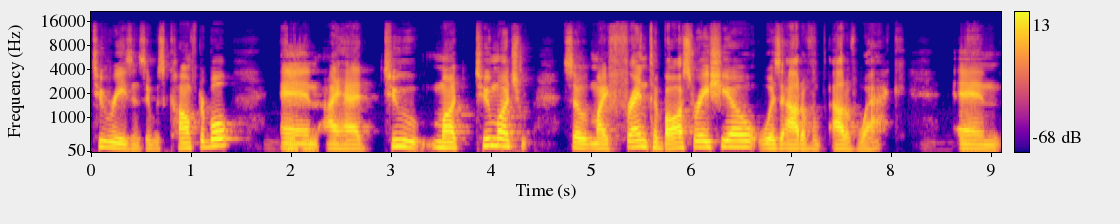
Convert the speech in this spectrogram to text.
two reasons. It was comfortable and. I had too much too much so my friend to boss ratio was out of out of whack. Mm-hmm. And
